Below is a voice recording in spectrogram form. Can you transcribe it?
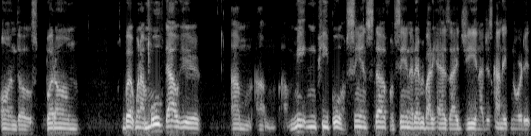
on those. But um, but when I moved out here, I'm, I'm I'm meeting people, I'm seeing stuff, I'm seeing that everybody has IG, and I just kind of ignored it.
